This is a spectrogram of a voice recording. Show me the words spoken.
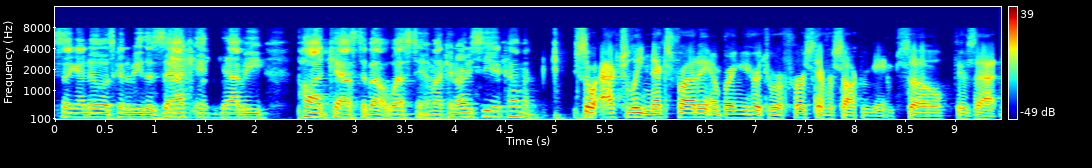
Thing I know it's going to be the Zach and Gabby podcast about West Ham. I can already see it coming. So actually, next Friday I'm bringing her to her first ever soccer game. So there's that.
